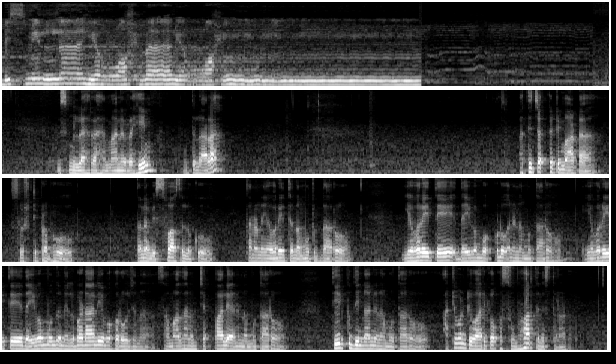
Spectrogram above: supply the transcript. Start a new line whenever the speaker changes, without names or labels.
بسم الله الرحمن الرحيم
బిస్మిల్లాహ్ రహమాన్ రహీం మిత్రులారా అతి చక్కటి మాట సృష్టి ప్రభువు తన విశ్వాసులకు తనను ఎవరైతే నమ్ముతుంటారో ఎవరైతే దైవం ఒక్కడు అని నమ్ముతారో ఎవరైతే దైవం ముందు నిలబడాలి ఒక రోజున సమాధానం చెప్పాలి అని నమ్ముతారో తీర్పు దినాన్ని నమ్ముతారో అటువంటి వారికి ఒక శుభవార్తనిస్తున్నాడు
